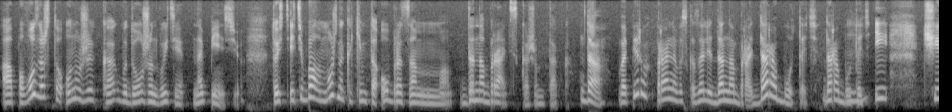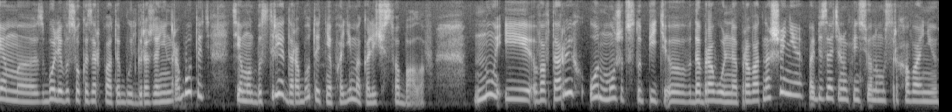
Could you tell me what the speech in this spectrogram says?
а по возрасту он уже как бы должен выйти на пенсию. То есть эти баллы можно каким-то образом донабрать, скажем так? Да, во-первых, правильно вы сказали, донабрать, доработать, доработать. Mm-hmm. И чем э, с более высокой зарплатой будет гражданин работать, тем он быстрее доработает необходимое количество баллов. Ну и, во-вторых, он может вступить э, в добровольное правоотношение по обязательному пенсионному страхованию,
